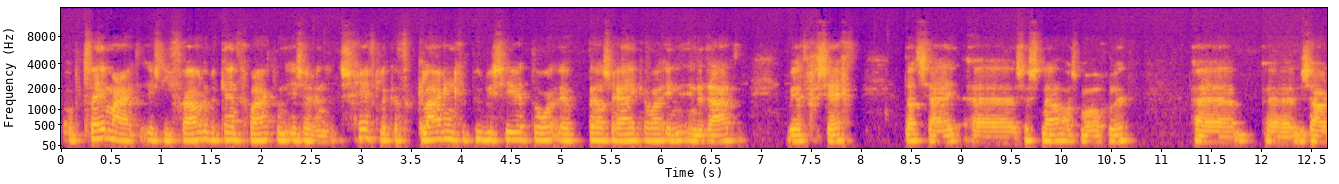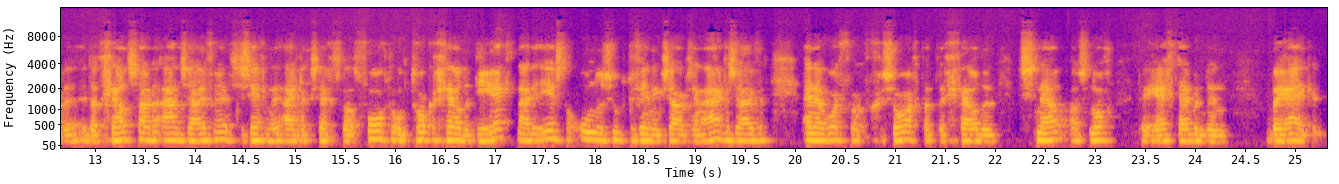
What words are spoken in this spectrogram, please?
op 2 maart is die fraude bekendgemaakt. Toen is er een schriftelijke verklaring gepubliceerd door uh, Pels Rijken, waarin inderdaad werd gezegd dat zij uh, zo snel als mogelijk uh, zouden, dat geld zouden aanzuiveren. Ze zeggen eigenlijk zeggen ze als volgt: de ontrokken gelden direct naar de eerste onderzoekbevinding zouden zijn aangezuiverd. En er wordt voor gezorgd dat de gelden snel alsnog de rechthebbenden bereiken.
